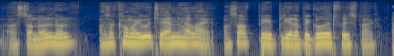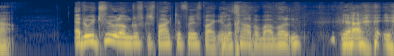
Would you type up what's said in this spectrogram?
og står 0-0. Og så kommer I ud til anden halvleg, og så bliver der begået et frispark. Ja. Er du i tvivl om, du skal sparke det frispark, eller tager du bare bolden? jeg, jeg,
